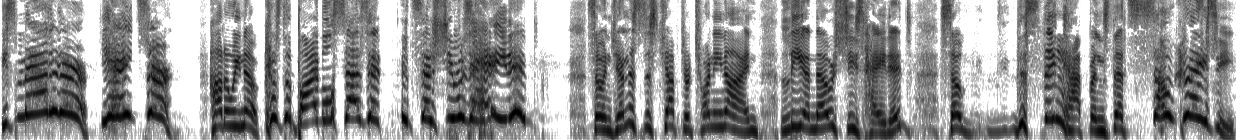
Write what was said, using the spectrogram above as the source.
He's mad at her. He hates her. How do we know? Because the Bible says it. It says she was hated. So in Genesis chapter 29, Leah knows she's hated. So this thing happens that's so crazy.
